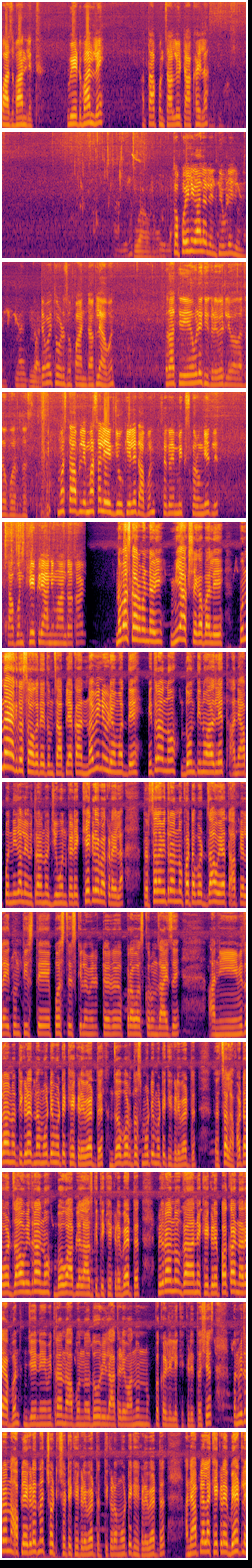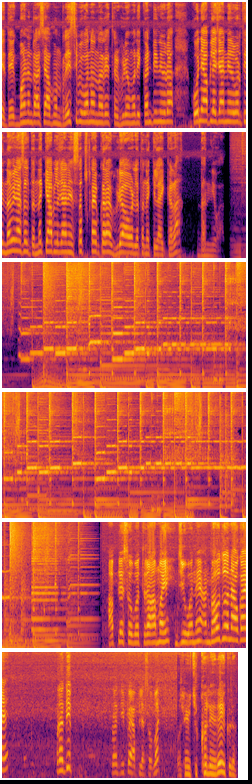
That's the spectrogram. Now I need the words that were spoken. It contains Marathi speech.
पाच बांधलेत. वेट बांधले. आता आपण चालू आहे टाकायला. तो पहिली घालवलेली तेवढे घेऊन. तेव्हा थोडस पाणी टाकले आपण. रात्री एवढे खेकडे भेटले बघा जबरदस्त. मस्त आपले मसाले एकजीव केलेत आपण. सगळे मिक्स करून घेतलेत. आपण खेकडे आणि मांदा काढ नमस्कार मंडळी मी अक्षय गबाले. पुन्हा एकदा स्वागत आहे तुमचं आपल्या एका नवीन व्हिडिओमध्ये. मित्रांनो दोन तीन वाजलेत आणि आपण निघालोय मित्रांनो जीवनकडे खेकडे पकडायला. तर चला मित्रांनो फटाफट जाऊयात. आपल्याला इथून तीस ते पस्तीस किलोमीटर प्रवास करून जायचंय. आणि मित्रांनो तिकडे आहेत ना मोठे मोठे खेकडे भेटतात जबरदस्त मोठे मोठे खेकडे भेटतात तर चला फटाफट जाऊ मित्रांनो. बघू आपल्याला आज किती खेकडे भेटतात मित्रांनो गाणे खेकडे पकडणार आहे आपण जेणे मित्रांनो आपण दोरीला आतडे बांधून पकडलेले खेकडे तसेच. पण मित्रांनो आपल्या इकडे ना छोटे छोटे खेकडे भेटतात तिकडं मोठे खेकडे भेटतात आणि आपल्याला खेकडे भेटले तर एक बनन असे आपण रेसिपी बनवणार आहे. तर व्हिडिओमध्ये कंटिन्यू राहा. कोणी आपल्या चॅनेलवरती नवीन असेल तर नक्की आपल्या चॅनेल सबस्क्राईब करा. व्हिडिओ आवडला तर नक्की लाईक करा. धन्यवाद. आपल्यासोबत राम आहे जीवन आहे आणि भाऊचं नाव काय? आहे प्रदीप. प्रदीप आहे आपल्यासोबत. चिखल आहे रे इकडं.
